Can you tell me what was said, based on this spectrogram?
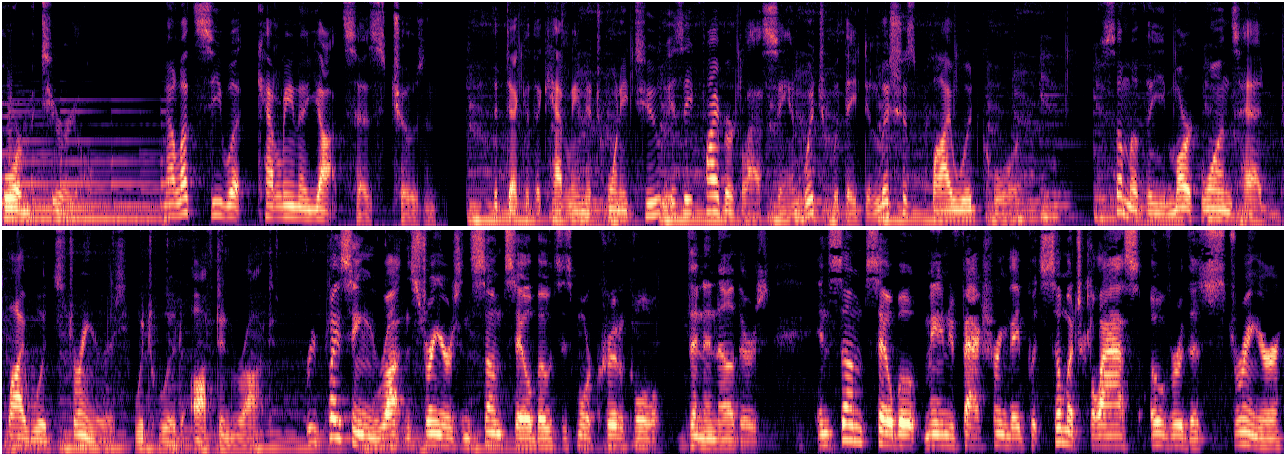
core material. Now let's see what Catalina Yachts has chosen. The deck of the Catalina 22 is a fiberglass sandwich with a delicious plywood core. Some of the Mark 1s had plywood stringers, which would often rot. Replacing rotten stringers in some sailboats is more critical than in others. In some sailboat manufacturing, they put so much glass over the stringer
